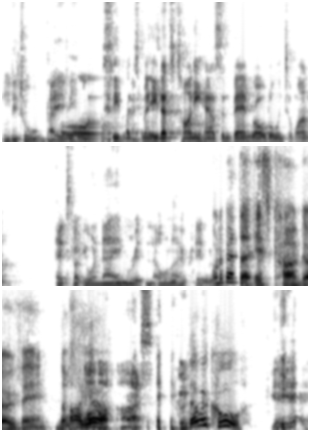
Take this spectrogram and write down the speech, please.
little baby. Oh, see, that's me. That's tiny house and van rolled all into one. It's got your name written all over it. What about the S-Cargo van? That was Oh, wild. yeah. Oh, nice. Good. They were cool. Yeah, yeah. Yeah,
